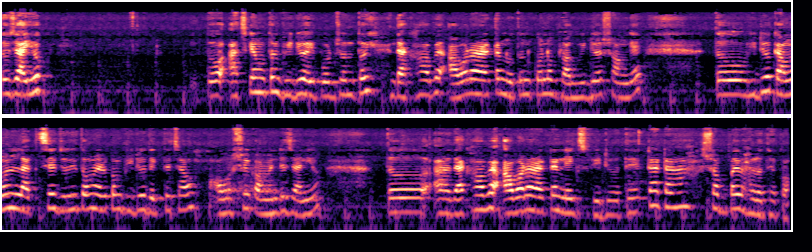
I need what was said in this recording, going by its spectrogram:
তো যাই হোক, তো আজকের মতন ভিডিও এই পর্যন্তই। দেখা হবে আবার আর একটা নতুন কোনো ভ্লগ ভিডিওর সঙ্গে। তো ভিডিও কেমন লাগছে? যদি তোমরা এরকম ভিডিও দেখতে চাও, অবশ্যই কমেন্টে জানিও। তো আর দেখা হবে আবার আর একটা নেক্সট ভিডিওতে টাটা সবাই ভালো থেকো।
